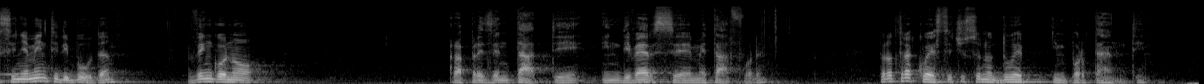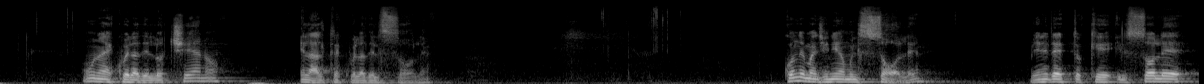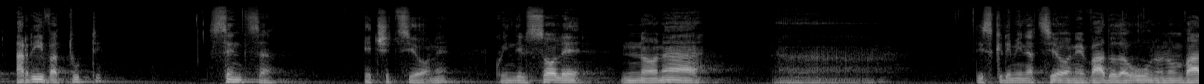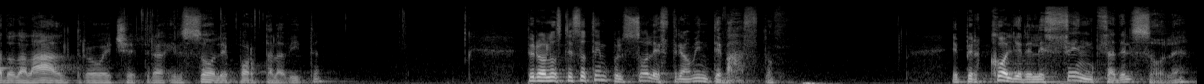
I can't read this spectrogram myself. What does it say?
insegnamenti di Buddha vengono rappresentati in diverse metafore, però tra queste ci sono due importanti. Una è quella dell'oceano e l'altra è quella del sole. Quando immaginiamo il sole, viene detto che il sole arriva a tutti, senza eccezione, quindi il sole non ha uh, discriminazione, vado da uno, non vado dall'altro, eccetera, il sole porta la vita, però allo stesso tempo il sole è estremamente vasto. E per cogliere l'essenza del sole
